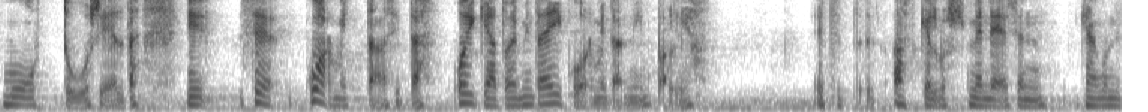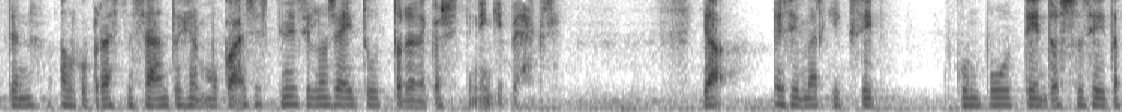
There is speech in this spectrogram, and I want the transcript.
muuttuu sieltä, niin se kuormittaa sitä. Oikea toiminta ei kuormita niin paljon että se askellus menee sen ikään kuin niiden alkuperäisten sääntöjen mukaisesti, niin silloin se ei tule todennäköisesti niin kipeäksi. Ja esimerkiksi kun puhuttiin tuossa siitä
